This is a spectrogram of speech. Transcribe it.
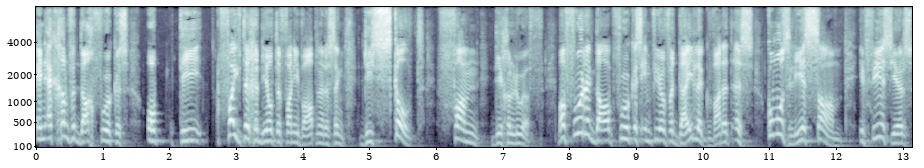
En ek gaan vandag fokus op die vyfde gedeelte van die wapenrusting, die skild van die geloof. Maar voor ek daarop fokus en vir jou verduidelik wat dit is, kom ons lees saam Efesiërs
